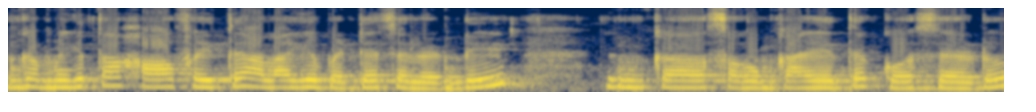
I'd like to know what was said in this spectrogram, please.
ఇంకా మిగతా హాఫ్ అయితే అలాగే పెట్టేశాడండి. ఇంకా సగం కాయ అయితే కోసాడు.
